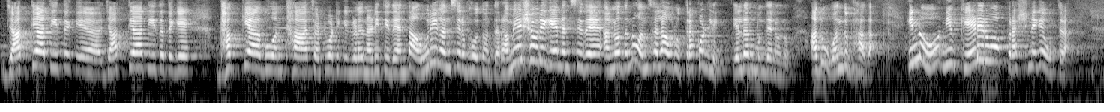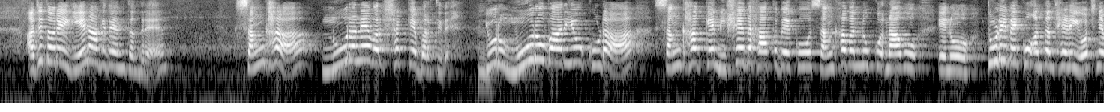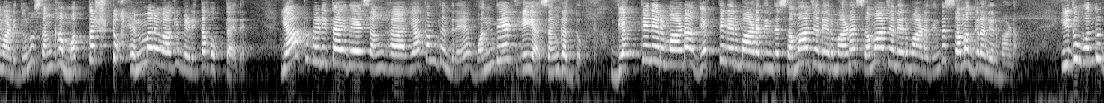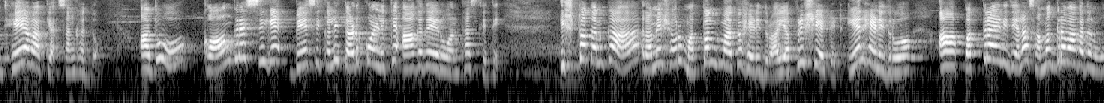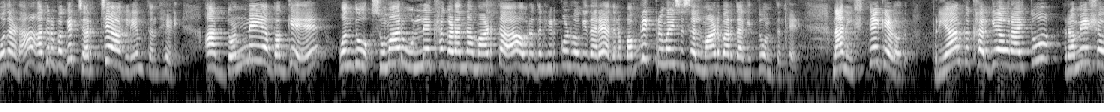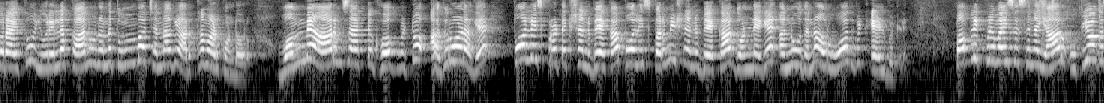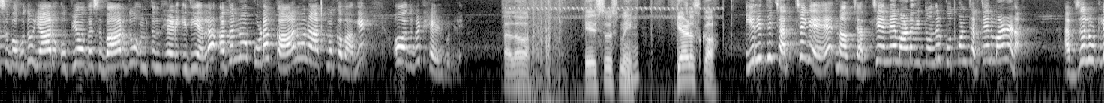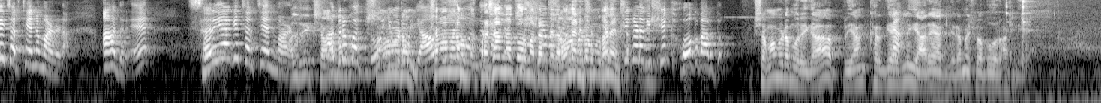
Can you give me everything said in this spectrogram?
ಜಾತ್ಯಾತೀತಕ್ಕೆ, ಜಾತ್ಯತೀತತೆಗೆ ಧಕ್ಕೆ ಆಗುವಂತಹ ಚಟುವಟಿಕೆಗಳು ನಡೀತಿದೆ ಅಂತ ಅವ್ರಿಗೆ ಅನ್ಸಿರ್ಬಹುದು ಅಂತ. ರಮೇಶ್ ಅವ್ರಿಗೆ ಏನ್ ಅನ್ಸಿದೆ ಅನ್ನೋದನ್ನು ಒಂದ್ಸಲ ಅವ್ರು ಉತ್ತರ ಕೊಡ್ಲಿ, ಎಲ್ಲರ ಮುಂದೆನೂ ಅದು ಒಂದು ಭಾಗ. ಇನ್ನು ನೀವು ಕೇಳಿರುವ ಪ್ರಶ್ನೆಗೆ ಉತ್ತರ. ಅಜಿತ್ ಅವರೇ, ಏನಾಗಿದೆ ಅಂತಂದ್ರೆ, ಸಂಘ ನೂರನೇ ವರ್ಷಕ್ಕೆ ಬರ್ತಿದೆ. ಇವರು ಮೂರು ಬಾರಿಯೂ ಕೂಡ ಸಂಘಕ್ಕೆ ನಿಷೇಧ ಹಾಕಬೇಕು, ಸಂಘವನ್ನು ನಾವು ಏನು ತುಳಿಬೇಕು ಅಂತಂತ ಹೇಳಿ ಯೋಚನೆ ಮಾಡಿದ್ದು ಸಂಘ ಮತ್ತಷ್ಟು ಹೆಮ್ಮರವಾಗಿ ಬೆಳೀತಾ ಹೋಗ್ತಾ ಇದೆ. ಯಾಕೆ ಬೆಳೀತಾ ಇದೆ ಸಂಘ? ಯಾಕಂತಂದ್ರೆ ಒಂದೇ ಧ್ಯೇಯ ಸಂಘದ್ದು. ವ್ಯಕ್ತಿ ನಿರ್ಮಾಣ, ವ್ಯಕ್ತಿ ನಿರ್ಮಾಣದಿಂದ ಸಮಾಜ ನಿರ್ಮಾಣ, ಸಮಾಜ ನಿರ್ಮಾಣದಿಂದ ಸಮಗ್ರ ನಿರ್ಮಾಣ. ಇದು ಒಂದು ಧ್ಯೇಯವಾಕ್ಯ ಸಂಘದ್ದು. ಅದು ಕಾಂಗ್ರೆಸ್ಸಿಗೆ ಬೇಸಿಕಲಿ ತಡ್ಕೊಳ್ಳಿಕ್ಕೆ ಆಗದೇ ಇರುವಂಥ ಸ್ಥಿತಿ. ಇಷ್ಟೋ ತನಕ ರಮೇಶ್ ಅವರು ಮತ್ತೊಂದು ಮಾತು ಹೇಳಿದ್ರು, ಐ ಅಪ್ರಿಷಿಯೇಟ್ ಇಟ್. ಏನು ಹೇಳಿದ್ರು? ಆ ಪತ್ರ ಏನಿದೆಯಲ್ಲ, ಸಮಗ್ರವಾಗಿ ಅದನ್ನು ಓದೋಣ, ಅದರ ಬಗ್ಗೆ ಚರ್ಚೆ ಆಗಲಿ ಅಂತಂದು ಹೇಳಿ. ಆ ದೊಣ್ಣೆಯ ಬಗ್ಗೆ ಒಂದು ಸುಮಾರು ಉಲ್ಲೇಖಗಳನ್ನ ಮಾಡ್ತಾ ಅವರು ಅದನ್ನ ಹಿಡ್ಕೊಂಡು ಹೋಗಿದ್ದಾರೆ, ಅದನ್ನ ಪಬ್ಲಿಕ್ ಪ್ರಿಮೈಸಸ್ ಅಲ್ಲಿ ಮಾಡಬಾರ್ದಾಗಿತ್ತು ಅಂತಂದು ಹೇಳಿ. ನಾನು ಇಷ್ಟೇ ಕೇಳೋದು. ಪ್ರಿಯಾಂಕ್ ಖರ್ಗೆ ಅವರಾಯ್ತು ರಮೇಶ್ ಅವರಾಯ್ತು ಇವರೆಲ್ಲ ಕಾನೂನನ್ನು ತುಂಬಾ ಚೆನ್ನಾಗಿ ಅರ್ಥ ಮಾಡ್ಕೊಂಡವರು. ಒಮ್ಮೆ ಆರ್ಮ್ಸ್ ಆಕ್ಟ್ಗೆ ಹೋಗ್ಬಿಟ್ಟು ಅದರೊಳಗೆ ಪೊಲೀಸ್ ಪ್ರೊಟೆಕ್ಷನ್ ಬೇಕಾ ಪೊಲೀಸ್ ಪರ್ಮಿಷನ್ ಬೇಕಾ ದೊಣ್ಣೆಗೆ ಅನ್ನುವುದನ್ನ ಅವ್ರು ಓದ್ಬಿಟ್ಟು ಹೇಳ್ಬಿಡ್ಲಿ. ಪಬ್ಲಿಕ್ ಪ್ರಿಮೈಸಸ್ ಅನ್ನ ಯಾರು ಉಪಯೋಗಿಸಬಹುದು ಯಾರು ಉಪಯೋಗಿಸಬಾರದು ಅಂತಂದು ಹೇಳಿ ಇದೆಯಲ್ಲ ಅದನ್ನು ಕೂಡ ಕಾನೂನಾತ್ಮಕವಾಗಿ ಓದ್ಬಿಟ್ಟು ಹೇಳ್ಬಿಡ್ಲಿ. ಹಲೋ ಏ ಸುಸ್ಮಿ ಕೇಳಿಸ್ಕೊ. ಚರ್ಚೆಗೆ ನಾವು ಚರ್ಚೆಯನ್ನೇ ಮಾಡೋದಿತ್ತು ಅಂದ್ರೆ ಕೂತ್ಕೊಂಡು ಚರ್ಚೆಯನ್ನು ಮಾಡೋಣ ಅಬ್ಸಲ್ಯೂಟ್ಲಿ ಚರ್ಚೆಯನ್ನು ಮಾಡೋಣ ಆದರೆ ಸರಿಯಾಗಿ ಚರ್ಚೆಯನ್ನು ಅಲ್ರಿ, ಮಾಡೋಣ ಅದ್ರ ಬದಲು ಕ್ಷಮಾ ಇವ್ರು madam. ಯಾವುದೋ ಕ್ಷಮಾ madam, ಒಂದು ಪ್ರಶಾಂತ್ ನಾಥ್ ಅವ್ರು ಮಾತಾಡ್ತಿದ್ದಾರೆ. ಒಂದೇ ನಿಮಿಷ, ಒಂದೇ ನಿಮಿಷ. ವ್ಯಕ್ತಿಗಳ ವಿಷಯಕ್ಕೆ ಹೋಗಬಾರ್ದು ಕ್ಷಮಾ ಮೇಡಮ್ ಅವ್ರೀಗ ಪ್ರಿಯಾಂಕ್ ಖರ್ಗೆ ಆಗಲಿ ಯಾರೇ ಆಗಲಿ ರಮೇಶ್ ಬಾಬು ಅವರಾಗಲಿ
